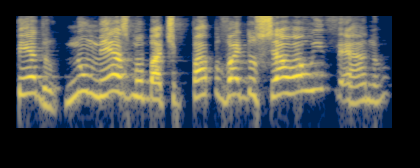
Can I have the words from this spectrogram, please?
Pedro, no mesmo bate-papo, vai do céu ao inferno.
